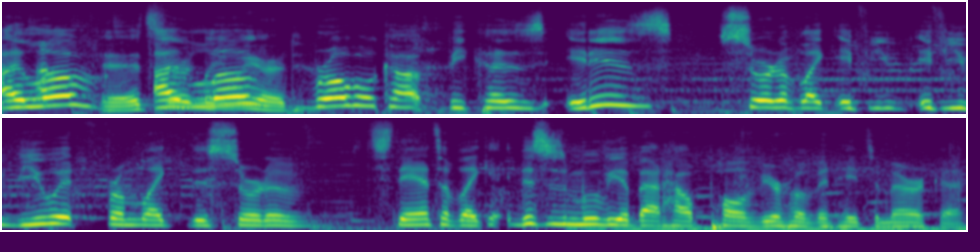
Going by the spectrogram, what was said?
I love Yeah, it's I love weird. RoboCop because it is sort of like if you if you view it from like this sort of stance of like this is a movie about how Paul Verhoeven hates America,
